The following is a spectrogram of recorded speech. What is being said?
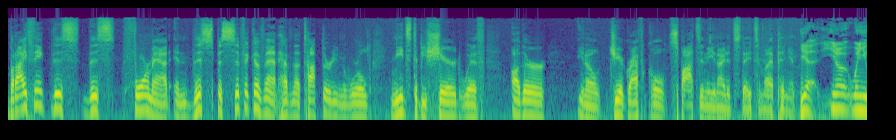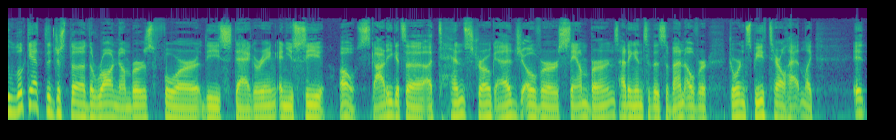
but I think this this format and this specific event, having the top 30 in the world, needs to be shared with other, you know, geographical spots in the United States, in my opinion. Yeah, you know, when you look at the just the the raw numbers for the staggering, and you see, oh, Scotty gets a, a ten stroke edge over Sam Burns heading into this event over Jordan Spieth, Tyrrell Hatton. Like, it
